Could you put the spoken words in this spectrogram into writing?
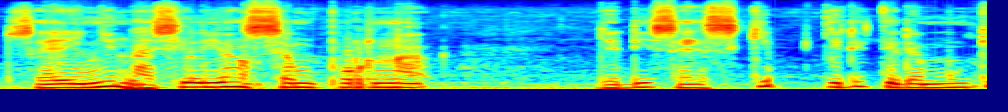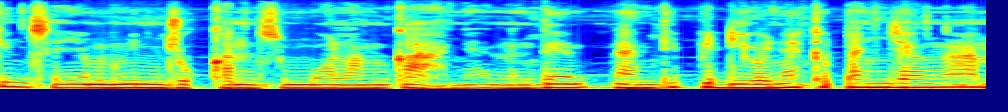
saya ingin hasil yang sempurna. Jadi saya skip, jadi tidak mungkin saya menunjukkan semua langkahnya. Nanti nanti videonya kepanjangan.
